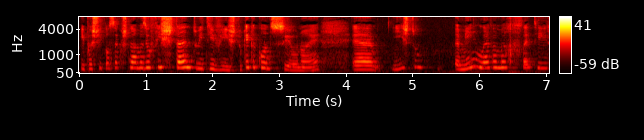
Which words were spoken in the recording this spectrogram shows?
E depois ficam-se a questionar, mas eu fiz tanto e tive isto, o que é que aconteceu, não é? Uh, e isto, a mim, leva-me a refletir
